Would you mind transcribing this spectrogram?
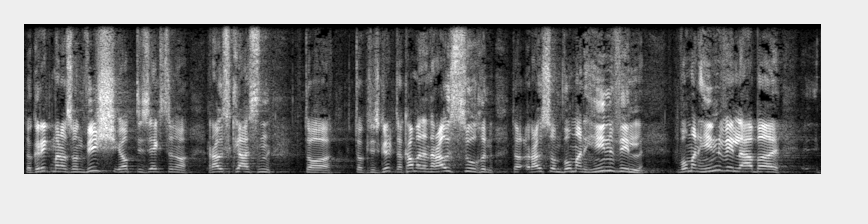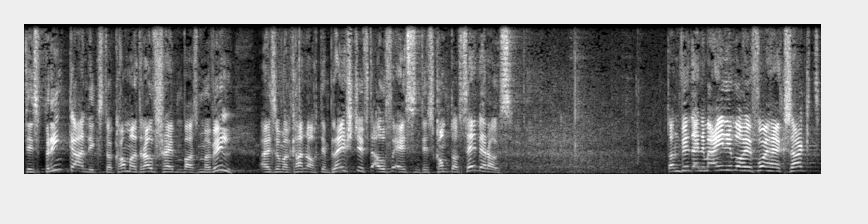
da kriegt man noch so einen Wisch, ich habe das extra noch rausgelassen, da, da, da, kann man dann raussuchen, da, raussuchen, wo man hin will. Wo man hin will, aber das bringt gar nichts. Da kann man draufschreiben, was man will. Also man kann auch den Bleistift aufessen, das kommt aus selber raus. Dann wird einem eine Woche vorher gesagt,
